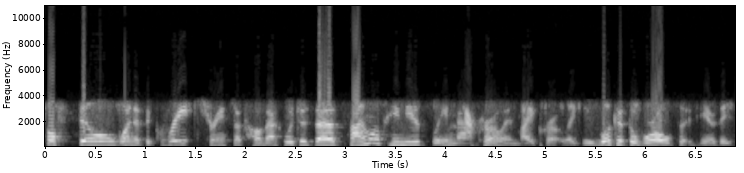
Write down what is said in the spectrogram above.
fulfill one of the great strengths of home ec, which is that simultaneously macro and micro. Like you look at the world, you know, the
